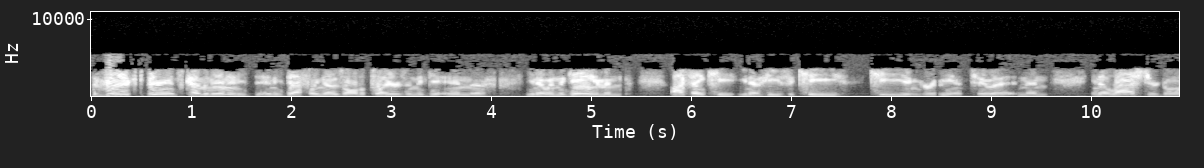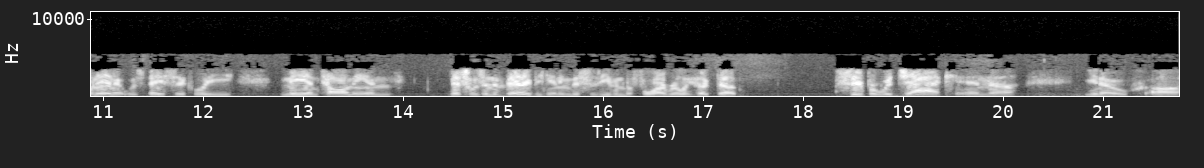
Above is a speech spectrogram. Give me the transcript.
very experienced coming in, and he and he definitely knows all the players in the in the you know in the game, and I think he you know he's a key key ingredient to it. And then you know last year going in, it was basically me and Tommy, and this was in the very beginning. This is even before I really hooked up super with Jack, and uh, you know. uh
